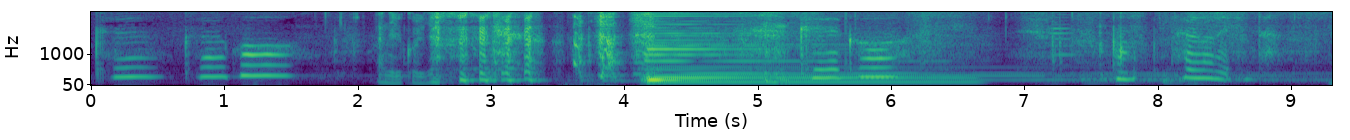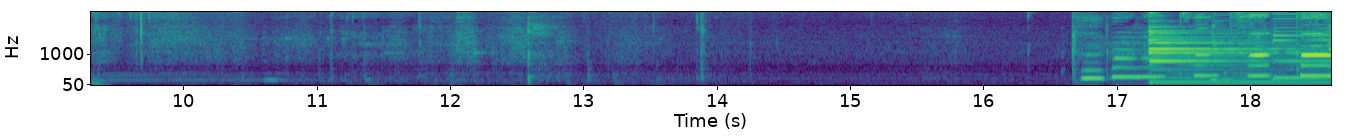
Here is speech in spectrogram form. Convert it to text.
그 그거 아닐걸요. 그거 어 할라내린다. 그거 마침 찾다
